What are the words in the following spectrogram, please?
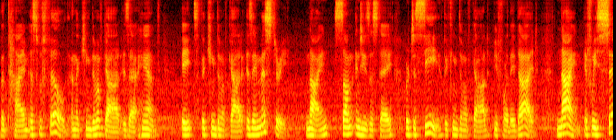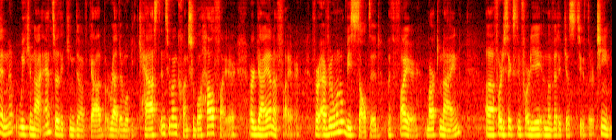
The time is fulfilled, and the kingdom of God is at hand. 8. The kingdom of God is a mystery. 9. Some in Jesus' day were to see the kingdom of God before they died. 9. If we sin, we cannot enter the kingdom of God, but rather will be cast into unquenchable hellfire or Gehenna fire. For everyone will be salted with fire. Mark 9, uh, 46 through 48, and Leviticus 2.13.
